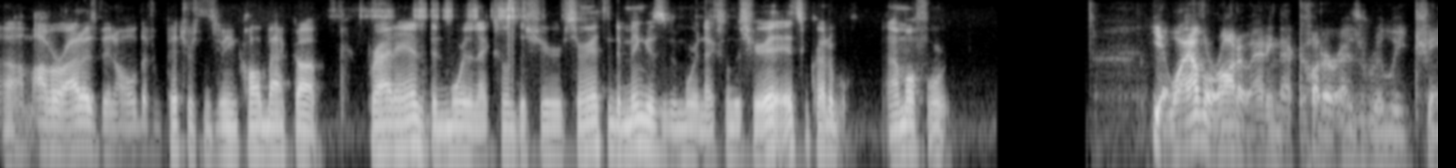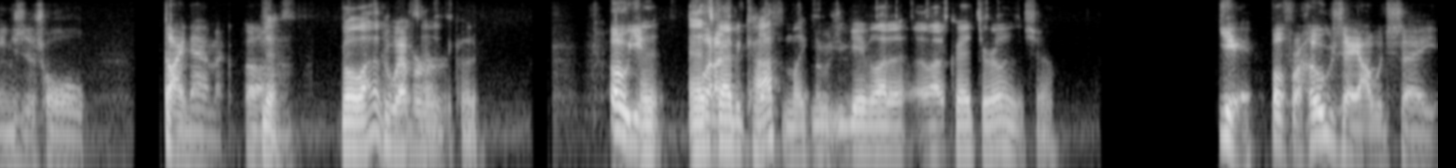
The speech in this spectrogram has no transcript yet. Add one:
Um, Alvarado's been a whole different pitcher since being called back up. Brad Hand's been more than excellent this year. Seranthony Dominguez has been more than excellent this year. It, it's incredible. I'm all for it. Yeah, well, Alvarado adding that cutter has really changed this whole dynamic. Um, yeah. Well, a lot of whoever the cutter. Oh yeah, and, and it's got to be Cotham. Like you, you gave a lot of a lot of credit to early in the show. Yeah, but for Jose, I would say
